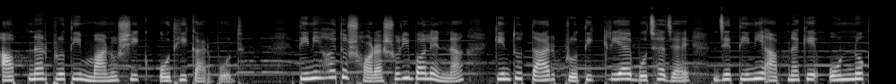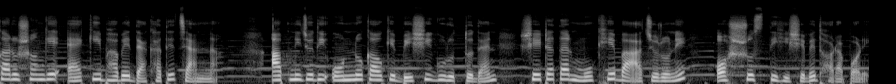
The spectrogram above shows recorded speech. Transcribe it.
আপনার প্রতি মানসিক অধিকারবোধ। তিনি হয়তো সরাসরি বলেন না, কিন্তু তার প্রতিক্রিয়ায় বোঝা যায় যে তিনি আপনাকে অন্য কারও সঙ্গে একইভাবে দেখাতে চান না। আপনি যদি অন্য কাউকে বেশি গুরুত্ব দেন, সেটা তার মুখে বা আচরণে অস্বস্তি হিসেবে ধরা পড়ে।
